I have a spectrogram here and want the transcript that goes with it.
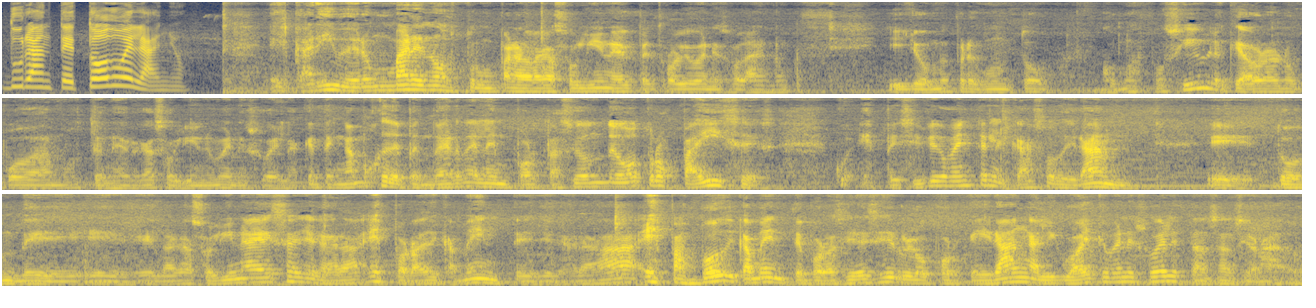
durante todo el año el Caribe era un mare nostrum para la gasolina y el petróleo venezolano. Y yo me pregunto, ¿cómo es posible que ahora no podamos tener gasolina en Venezuela? Que tengamos que depender de la importación de otros países, específicamente en el caso de Irán. Eh, donde eh, la gasolina esa llegará esporádicamente, llegará espasmódicamente, por así decirlo, porque Irán, al igual que Venezuela, están sancionados.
